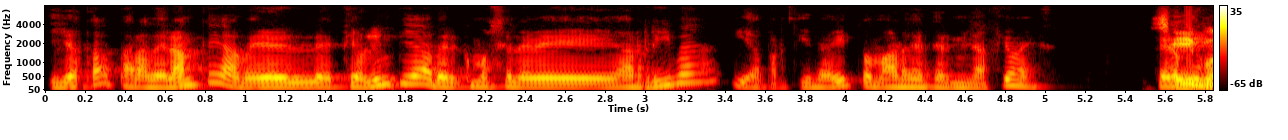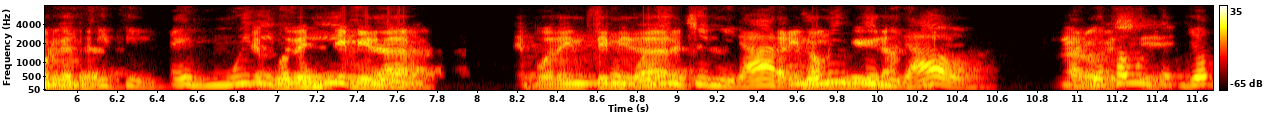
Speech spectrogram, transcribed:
y ya está, para adelante, a ver este Olimpia, a ver cómo se le ve arriba y a partir de ahí tomar determinaciones. sí, porque es muy difícil. Es muy te puede intimidar. Te puede intimidar. puede intimidar. Yo me he intimidado. yo,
